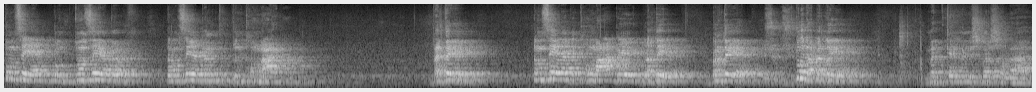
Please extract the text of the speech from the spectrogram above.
تونسية. ب- تونسية بنت بنتهم عربي بلدية تونسية بنتهم عربي بلدية ش- شدودها بلدية ما تكلمش برشا مع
